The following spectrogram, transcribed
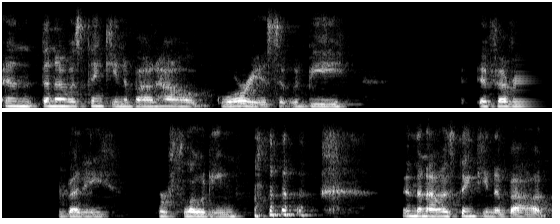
And then I was thinking about how glorious it would be if everybody were floating. and then I was thinking about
